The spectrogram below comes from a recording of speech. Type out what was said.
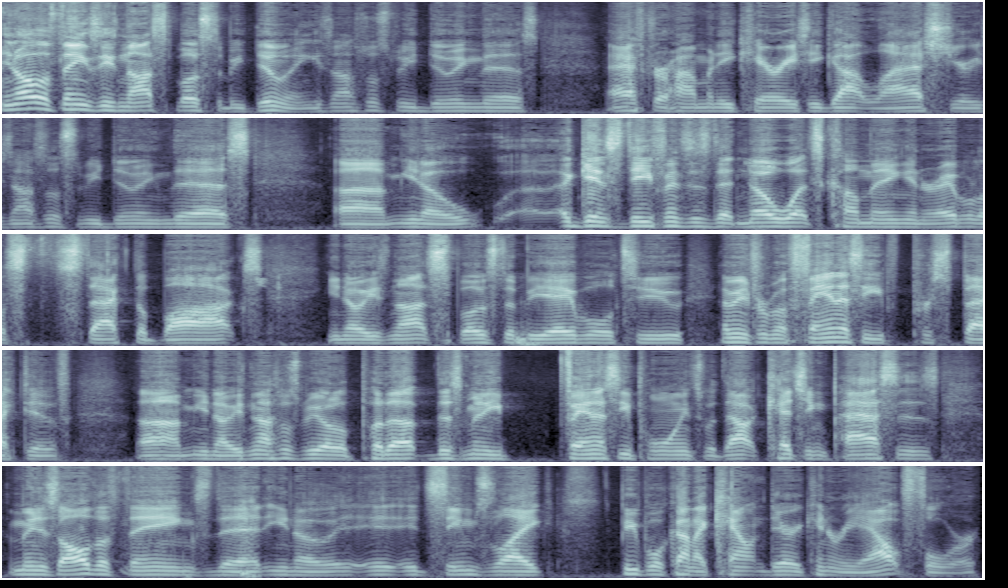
you know all the things he's not supposed to be doing. He's not supposed to be doing this after how many carries he got last year. He's not supposed to be doing this, um, you know, against defenses that know what's coming and are able to stack the box. You know, he's not supposed to be able to. I mean, from a fantasy perspective, um, you know, he's not supposed to be able to put up this many fantasy points without catching passes. I mean, it's all the things that you know. It, it seems like people kind of count Derrick Henry out for.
